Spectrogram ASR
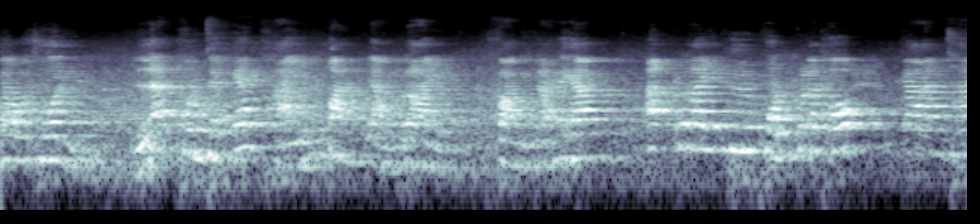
เยาวชน และคุณจะแก้ไขมันอย่างไร ฟังกันนะครับ อะไรคือผลกระทบ การใช้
